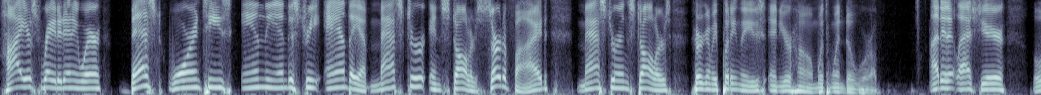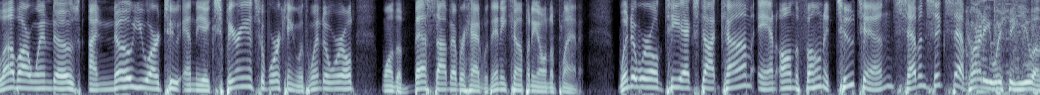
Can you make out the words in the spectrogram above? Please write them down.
highest rated anywhere, best warranties in the industry, and they have master installers, certified master installers, who are going to be putting these in your home with Window World. I did it last year. Love our windows. I know you are too. And the experience of working with Window World, one of the best I've ever had with any company on the planet. WindowWorldTX.com and on the phone at 210 767. Cardi wishing you a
